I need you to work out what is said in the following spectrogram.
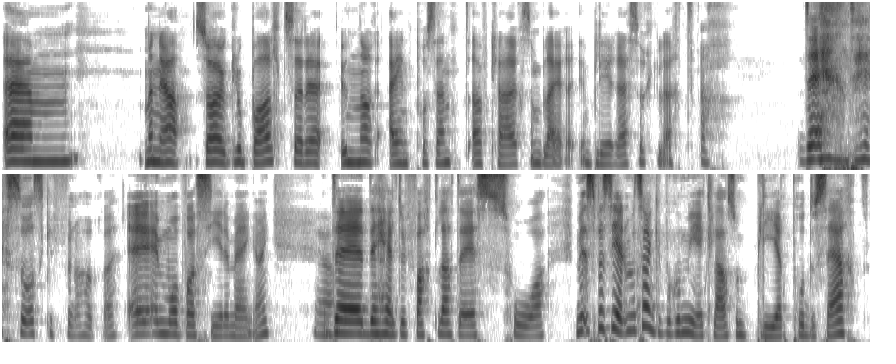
Um, men ja, så globalt så er det under 1% av klær som blir, blir resirkulert. Det, det er så skuffende å høre. Jeg, jeg må bare si det med en gang. Ja. Det, det er helt ufattelig at det er så men Spesielt med tanke på hvor mye klær som blir produsert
